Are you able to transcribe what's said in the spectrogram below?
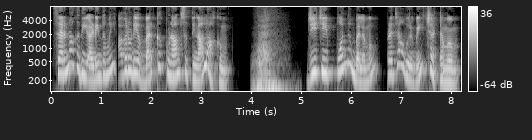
சரணாகதி அடைந்தமை அவருடைய வர்க்க குணாம்சத்தினால் ஆகும். ஜிஜி பொன்னம்பலமும் பிரஜா உரிமை சட்டமும்.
